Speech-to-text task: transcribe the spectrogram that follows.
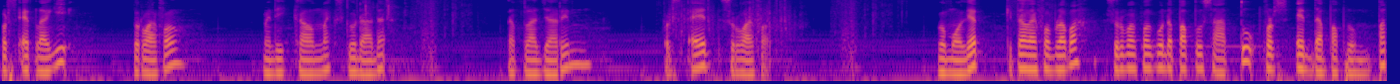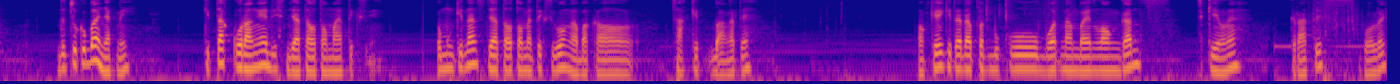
First aid lagi. Survival medical max gue udah ada. Kita pelajarin first aid survival. Gue mau lihat kita level berapa. Survival gue udah 41 first aid udah 44 udah cukup banyak nih. Kita kurangnya di senjata otomatis nih. Kemungkinan senjata otomatis gue nggak bakal sakit banget ya. Oke kita dapat buku buat nambahin long guns skillnya gratis boleh.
